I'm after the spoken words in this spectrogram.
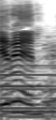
get in.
